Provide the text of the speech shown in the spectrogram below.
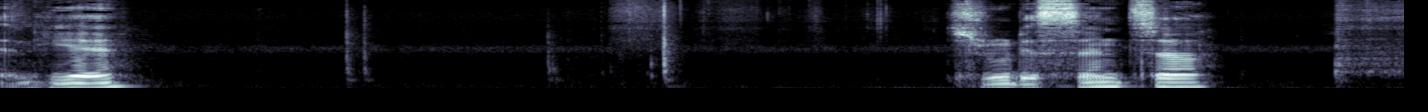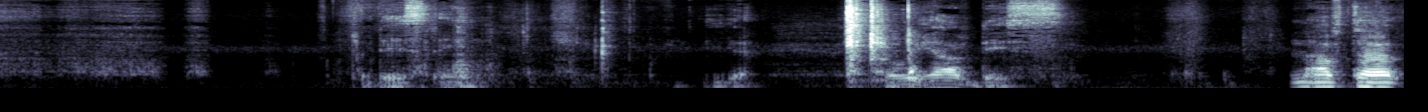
And here through the center to this thing. Yeah. So we have this. And after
